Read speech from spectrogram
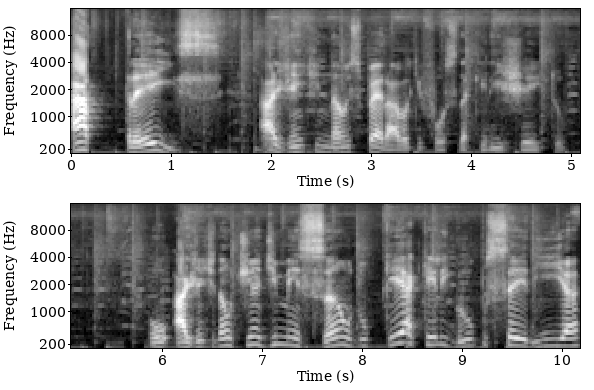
A3, a gente não esperava que fosse daquele jeito. Ou a gente não tinha dimensão do que aquele grupo seria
